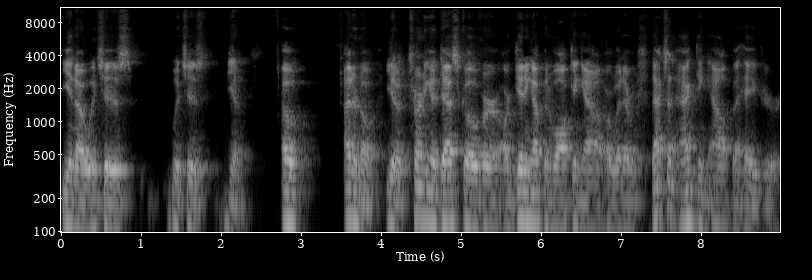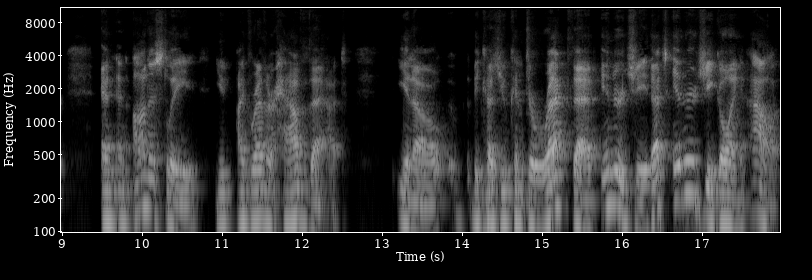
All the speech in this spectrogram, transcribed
you know, which is which is you know, oh, I don't know, you know, turning a desk over or getting up and walking out or whatever. That's an acting out behavior and and honestly you i'd rather have that you know because you can direct that energy that's energy going out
